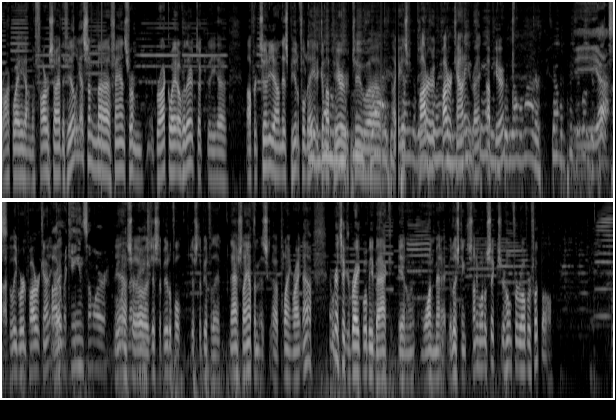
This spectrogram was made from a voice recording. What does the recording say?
Brockway on the far side of the field. We got some uh, fans from Brockway over there. Took the uh, opportunity on this beautiful day to come up here to, uh, I guess, Potter Potter County, right up here. Yes. I believe we're in Potter County, Potter right? McKean somewhere. Yeah, so just a beautiful, just a beautiful day. National anthem is uh, playing right now, and we're going to take a break. We'll be back in one minute. You're listening to Sunny 106, your home for Rover football.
